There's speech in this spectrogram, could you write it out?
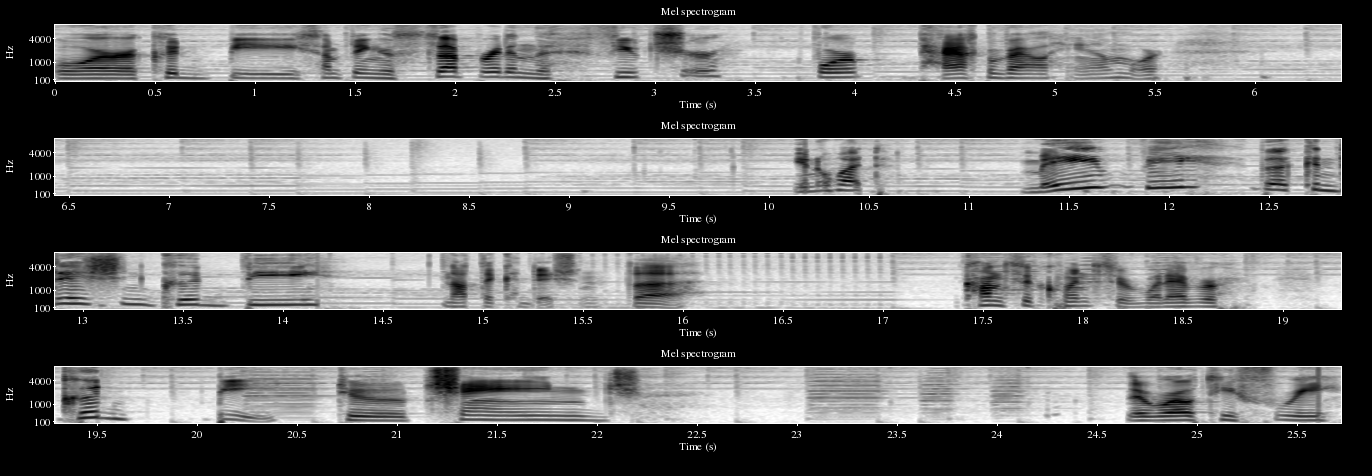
or it could be something separate in the future for Pack Valham, or you know what? Maybe the condition could be not the condition, the consequence or whatever could be to change the royalty-free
